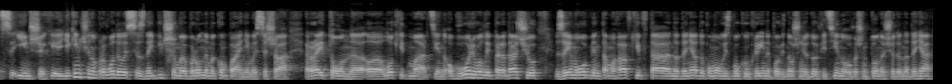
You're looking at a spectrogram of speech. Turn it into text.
Jacobs, інших, яким чином проводилися з найбільшими оборонними компаніями США, Райтон, е, Lockheed Martin, обговорювали передачу взаємообмін тамагавків та надання допомоги з боку України по відношенню до офіційного Вашингтона щодо надання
